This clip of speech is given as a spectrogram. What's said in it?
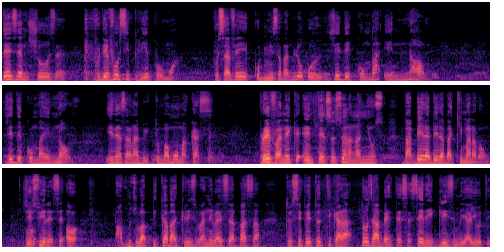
deuxième chose vous devez aussi prier pour moi. Vous savez j'ai des combats énormes. J'ai des combats énormes. E nazala na bitumba mo makasi preuve ane ke intercession na nga nyonso babelabela bakima na bango. Je suis resté. Or bamutu bapika bacrise bani pasa tosepe totikala tozala baintercesseur église me ya yo te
